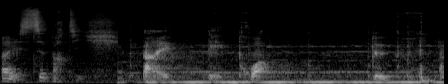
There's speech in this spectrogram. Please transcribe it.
Allez, c'est parti. Pareil. Et 3, 2, 1.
